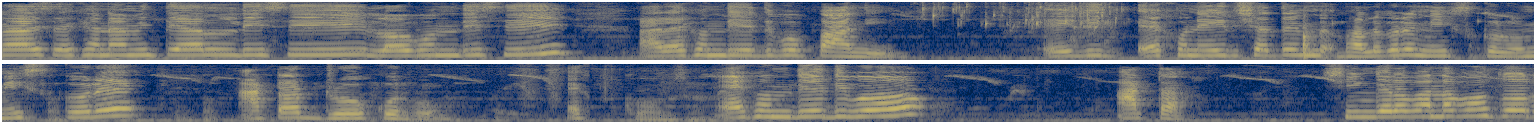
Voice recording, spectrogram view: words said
গাইস এখানে আমি তেল দিছি, লবণ দিছি, আর এখন দিয়ে দিব পানি। এই এখন এর সাথে ভালো করে মিক্স করব। মিক্স করে আটা ড্র করব। এখন দিয়ে দিব আটা। সিঙ্গারা বানাবো তোর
